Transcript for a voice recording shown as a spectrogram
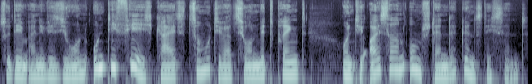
zudem eine Vision und die Fähigkeit zur Motivation mitbringt und die äußeren Umstände günstig sind.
